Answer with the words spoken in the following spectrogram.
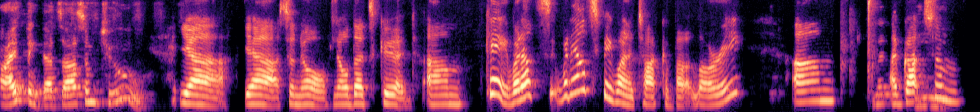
I think that's awesome too. Yeah, yeah. So no, no, that's good. Um, okay, what else? What else do we want to talk about, Lori? Um, I've got some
